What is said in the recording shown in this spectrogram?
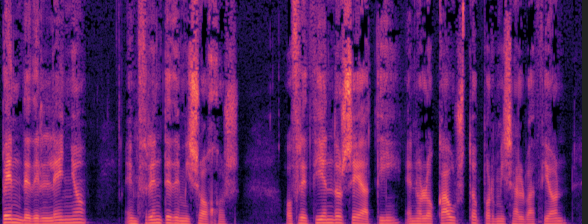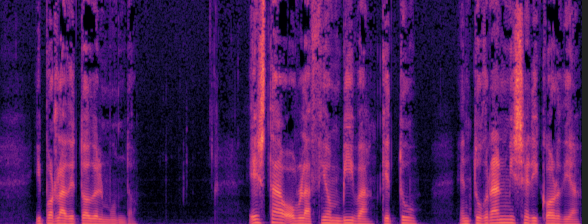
pende del leño enfrente de mis ojos, ofreciéndose a ti en holocausto por mi salvación y por la de todo el mundo. Esta oblación viva que tú, en tu gran misericordia,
